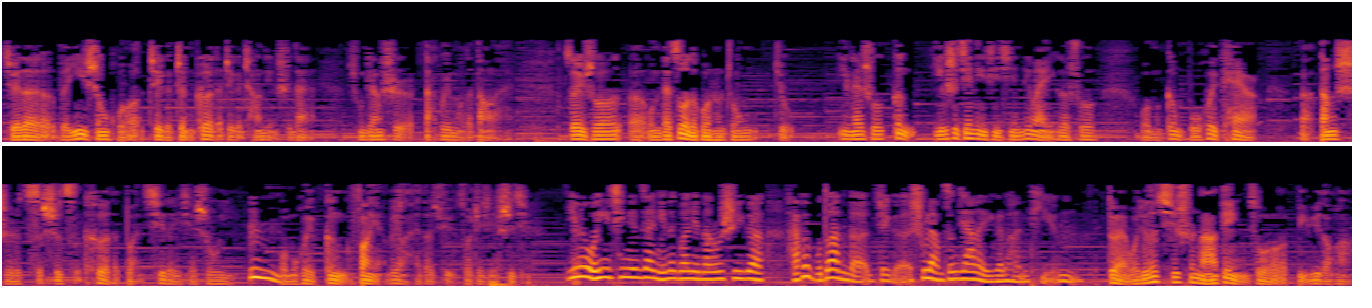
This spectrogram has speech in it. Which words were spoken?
觉得文艺生活这个整个的这个场景时代终将是大规模的到来，所以说呃我们在做的过程中就应该说更一个是坚定信心，另外一个说我们更不会 care 呃当时此时此刻的短期的一些收益，嗯，我们会更放眼未来的去做这些事情。因为文艺青年在您的观念当中是一个还会不断的这个数量增加的一个团体，嗯，对，我觉得其实拿电影做比喻的话。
